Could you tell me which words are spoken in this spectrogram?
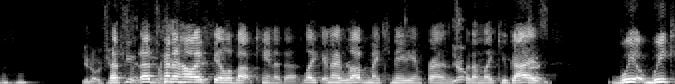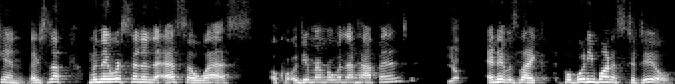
Mhm. You know, if you That's that's kind of how I feel about Canada. Like, and I love my Canadian friends, Yep. but I'm like, you guys, we we can. There's nothing. When they were sending the SOS, okay, do you remember when that happened? Yep. And it was like, but what do you want us to do?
